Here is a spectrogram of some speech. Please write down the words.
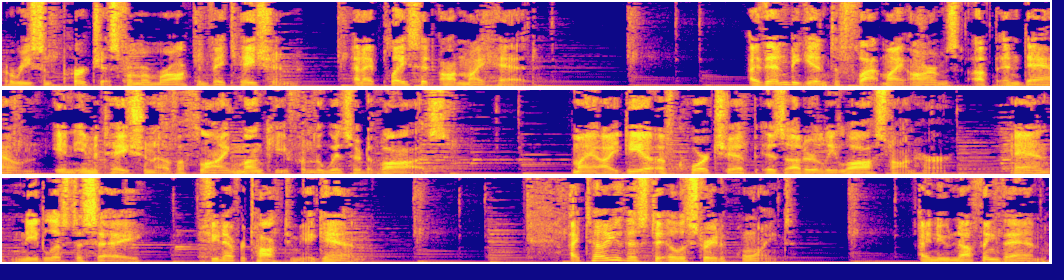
a recent purchase from a Moroccan vacation, and I place it on my head. I then begin to flap my arms up and down in imitation of a flying monkey from The Wizard of Oz. My idea of courtship is utterly lost on her, and needless to say, she never talked to me again. I tell you this to illustrate a point. I knew nothing then,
